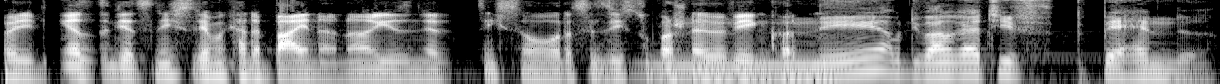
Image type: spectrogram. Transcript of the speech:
Weil die Dinger sind jetzt nicht, sie haben keine Beine, ne? Die sind jetzt nicht so, dass sie sich super schnell bewegen können. Nee, aber die waren relativ behende.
